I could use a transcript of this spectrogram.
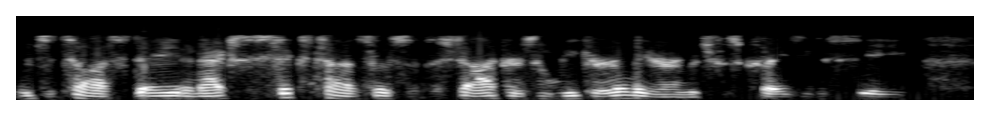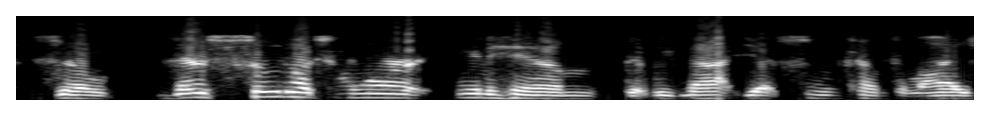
Wichita State, and actually six times versus the Shockers a week earlier, which was crazy to see. So there's so much more in him that we've not yet seen come to life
